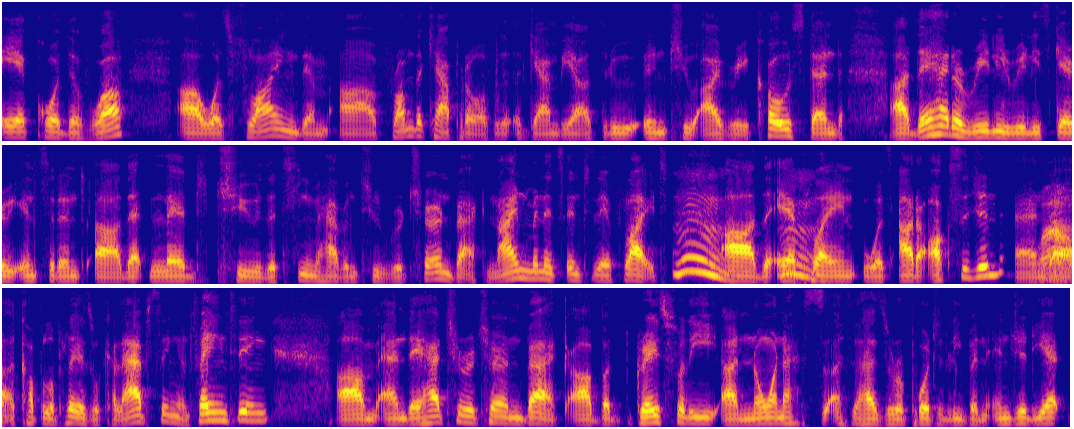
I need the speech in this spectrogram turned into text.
Air Cote d'Ivoire uh, was flying them uh, from the capital of Gambia through into Ivory Coast, and uh, they had a really, really scary incident uh, that led to the team having to return back. Nine minutes into their flight, mm. the mm. airplane mm. was out of oxygen and. Wow Wow. Uh, a couple of players were collapsing and fainting, um, and they had to return back. Uh, but gracefully, uh, no one has, has, reportedly been injured yet.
